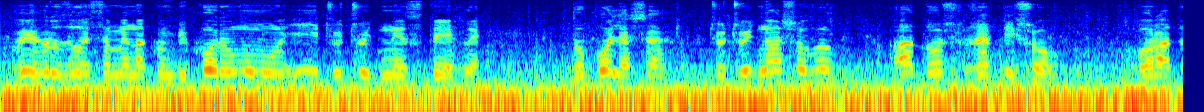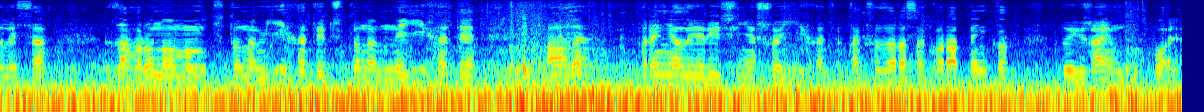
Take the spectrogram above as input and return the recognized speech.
Вигрузилися ми на комбікоровому і чуть-чуть не встигли. До поля ще чуть-чуть нашого, а дощ вже пішов. Порадилися з агрономом, чи то нам їхати, чи то нам не їхати, але прийняли рішення, що їхати. Так що зараз акуратненько доїжджаємо до поля.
